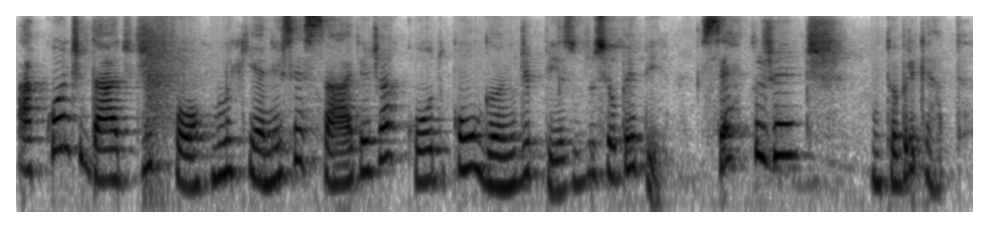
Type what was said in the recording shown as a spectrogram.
a quantidade de fórmula que é necessária de acordo com o ganho de peso do seu bebê. Certo, gente? Muito obrigada.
